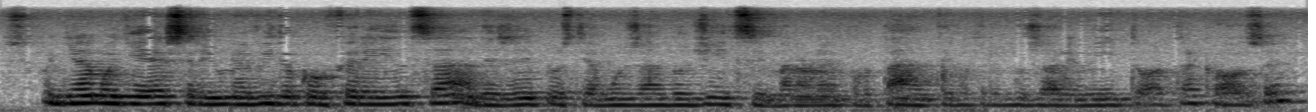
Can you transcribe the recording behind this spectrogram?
Supponiamo di essere in una videoconferenza, ad esempio stiamo usando Jitsi, ma non è importante, potremmo usare Meet o altre cose,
